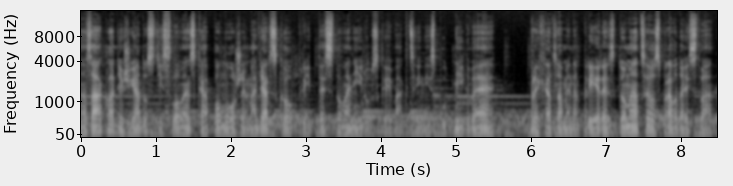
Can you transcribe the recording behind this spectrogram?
Na základe žiadosti Slovenska pomôže Maďarsko pri testovaní ruskej vakcíny Sputnik V. Prechádzame na prierez domáceho spravodajstva.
